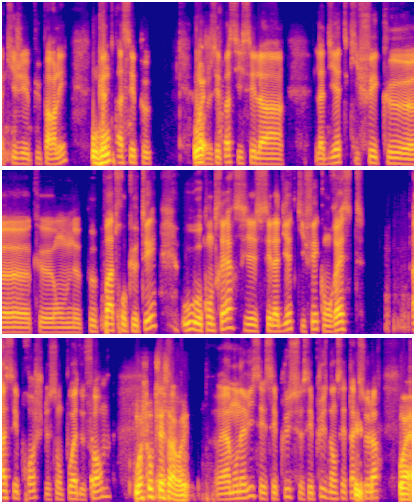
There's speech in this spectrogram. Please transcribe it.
à qui j'ai pu parler mmh. assez peu. Je ne sais pas si c'est la, la diète qui fait que euh, qu'on ne peut pas trop cuter, ou au contraire, c'est la diète qui fait qu'on reste assez proche de son poids de forme. Moi, je trouve que c'est ça, oui. À mon avis, c'est plus, plus dans cet axe-là. Ouais.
